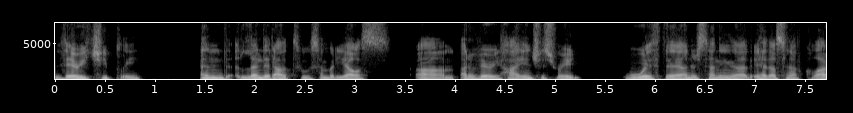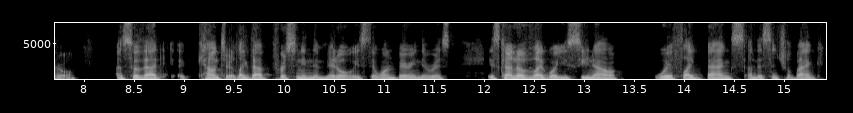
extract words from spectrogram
very cheaply and lend it out to somebody else um, at a very high interest rate with the understanding that it doesn't have collateral. And so that counter, like that person in the middle is the one bearing the risk. It's kind of like what you see now with like banks and the central bank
